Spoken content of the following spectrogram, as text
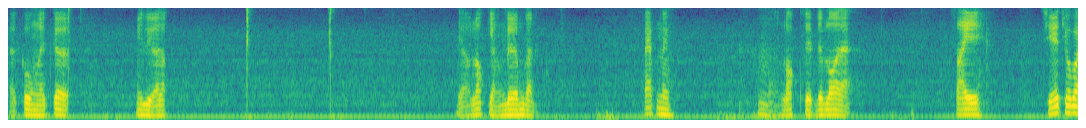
แล้วกงแลกเกอร์ไม่เหลือหรอก เดี๋ยวล็อกอย่างเดิมก่อน แป๊บหนึ่งอืมล็อกเสร็จเรียบร้อยแล้ว ใส่เชดเข้าไป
